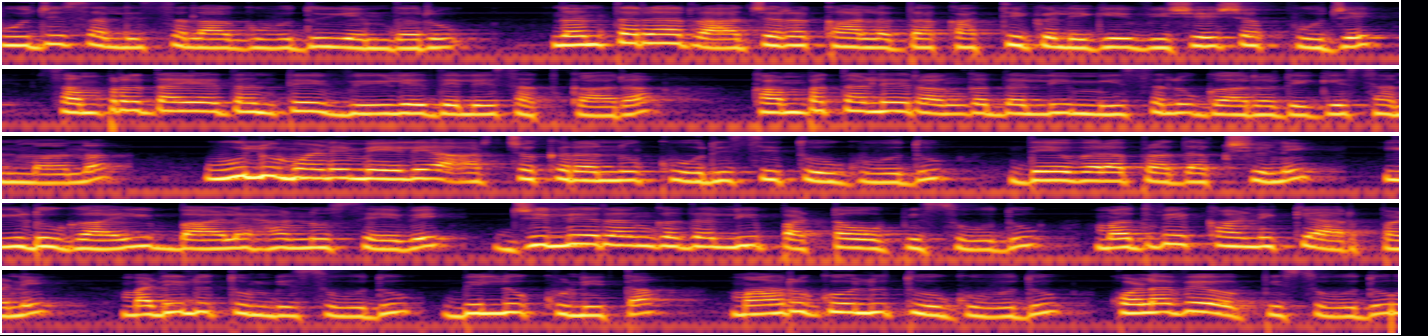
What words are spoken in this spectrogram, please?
ಪೂಜೆ ಸಲ್ಲಿಸಲಾಗುವುದು ಎಂದರು. ನಂತರ ರಾಜರ ಕಾಲದ ಕತ್ತಿಗಳಿಗೆ ವಿಶೇಷ ಪೂಜೆ, ಸಂಪ್ರದಾಯದಂತೆ ವೀಳ್ಯದೆಲೆ ಸತ್ಕಾರ ಕಂಬತಳೆ ರಂಗದಲ್ಲಿ ಮೀಸಲುಗಾರರಿಗೆ ಸನ್ಮಾನ ಊಲುಮಣೆ ಮೇಲೆ ಅರ್ಚಕರನ್ನು ಕೂರಿಸಿ ತೂಗುವುದು, ದೇವರ ಪ್ರದಕ್ಷಿಣೆ, ಈಡುಗಾಯಿ, ಬಾಳೆಹಣ್ಣು ಸೇವೆ, ಜಿಲ್ಲೆ ರಂಗದಲ್ಲಿ ಪಟ್ಟ ಒಪ್ಪಿಸುವುದು, ಮದುವೆ ಕಾಣಿಕೆ ಅರ್ಪಣೆ, ಮಡಿಲು ತುಂಬಿಸುವುದು, ಬಿಲ್ಲು ಕುಣಿತ, ಮಾರುಗೋಲು ತೂಗುವುದು, ಕೊಳವೆ ಒಪ್ಪಿಸುವುದು,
